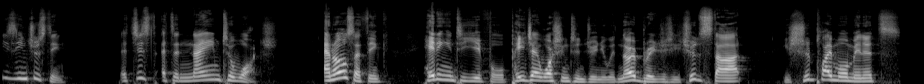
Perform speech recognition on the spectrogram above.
He's interesting. It's just it's a name to watch. And I also think heading into year four, PJ Washington Jr. with no Bridges, he should start. He should play more minutes.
